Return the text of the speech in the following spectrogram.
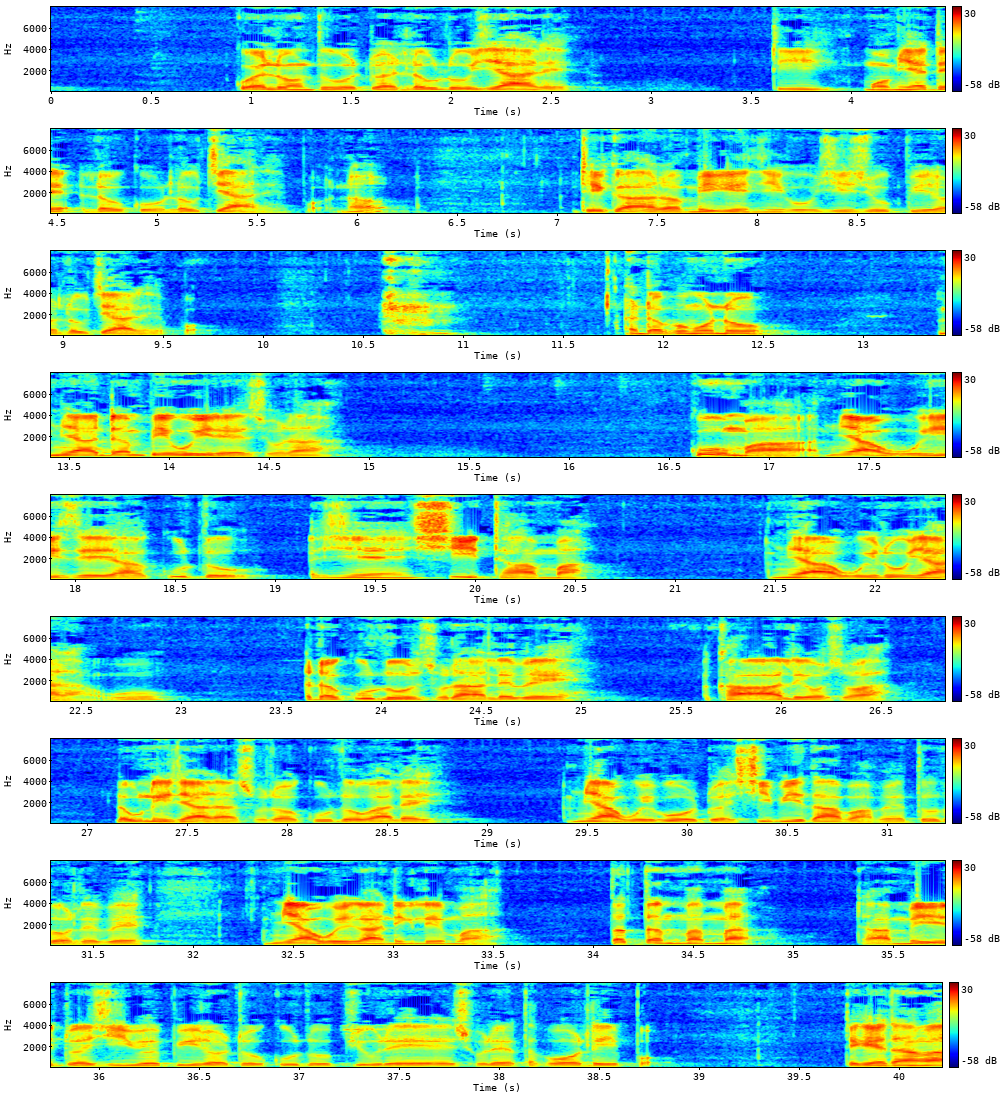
ကွယ်လွန်သူအတွက်လှုပ်လို့ရတဲ့ဒီမုံမြတ်တဲ့အလုပ်ကိုလှုပ်ကြတယ်ပေါ့နော်အဓိကကတော့မိခင်ကြီးကိုရည်စူးပြီးတော့လှုပ်ကြတယ်ပေါ့အဲ့တော့ဘုံဘုံတို့အမြတ်တမ်းပေးဝေတယ်ဆိုတာ ကို့မှာအမြဝေစေရာကုသိုလ်အရင်ရှိထားမှအမြဝေလို့ရတာ哦အဲ့တော့ကုသိုလ်ဆိုတာလည်းပဲအခါအားလျော်စွာလုပ်နေကြတာဆိုတော့ကုသိုလ်ကလည်းအမြဝေဖို့အတွက်ရှိပြီးသားပါပဲသို့တော်လည်းပဲအမြဝေကနီးလေးမှာတတ်တတ်မှတ်မှတ်ဒါအမေအတွက်ရည်ရွယ်ပြီးတော့တို့ကုသိုလ်ပြုတယ်ဆိုတဲ့သဘောလေးပေါ့တကယ်တမ်းက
